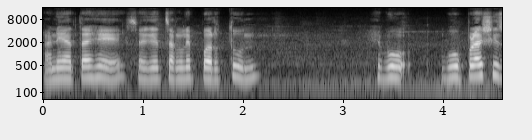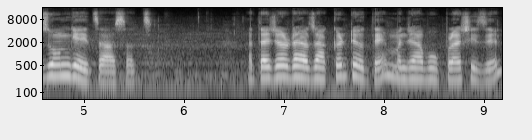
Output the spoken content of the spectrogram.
आणि आता हे सगळे चांगले परतून हे भो भोपळा शिजवून घ्यायचा असाच. आता त्याच्यावर ढा झाकण ठेवते म्हणजे हा भोपळा शिजेल.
